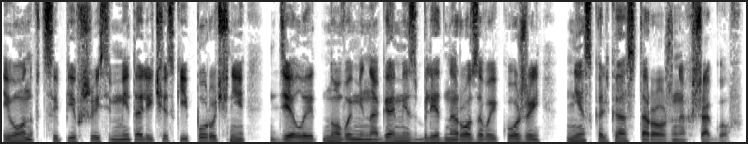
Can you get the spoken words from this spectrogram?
и он, вцепившись в металлические поручни, делает новыми ногами с бледно-розовой кожей несколько осторожных шагов.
